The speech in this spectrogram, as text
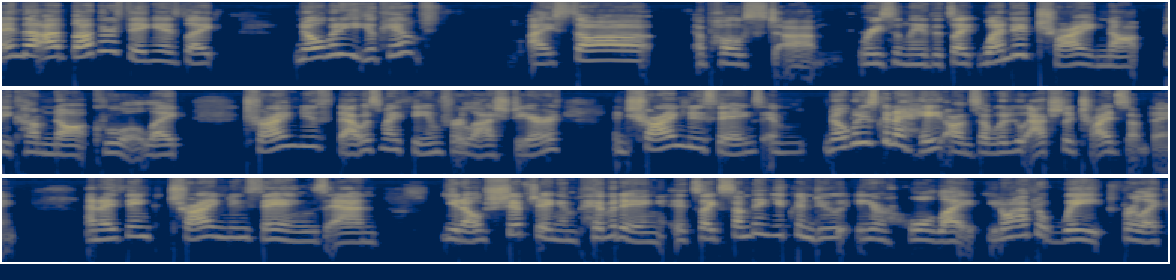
And the, the other thing is like nobody you can't I saw a post um recently that's like when did trying not become not cool? Like trying new that was my theme for last year and trying new things. And nobody's going to hate on someone who actually tried something. And I think trying new things and, you know, shifting and pivoting, it's like something you can do your whole life. You don't have to wait for like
